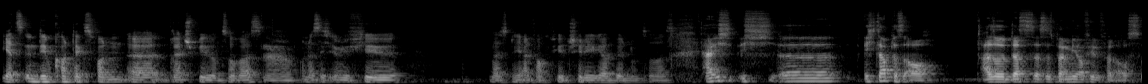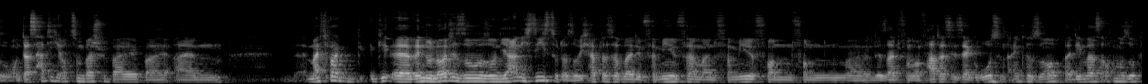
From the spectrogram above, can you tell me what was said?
jetzt in dem Kontext von äh, Brettspiel und sowas. Ja. Und dass ich irgendwie viel, weiß nicht, einfach viel chilliger bin und sowas. Ja, ich, ich, äh, ich glaube das auch. Also das, das ist bei mir auf jeden Fall auch so. Und das hatte ich auch zum Beispiel bei, bei einem... Manchmal, äh, wenn du Leute so, so ein Jahr nicht siehst oder so, ich habe das ja bei den Familienfeiern, meine Familie von, von äh, der Seite von meinem Vater ist ja sehr groß und ein Cousin, bei dem war es auch immer so,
